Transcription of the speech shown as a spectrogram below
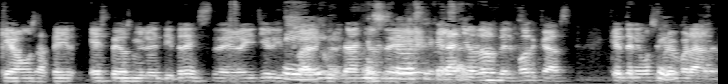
qué vamos a hacer este 2023 de Great Juris para el cumpleaños del año 2 del podcast? ¿Qué tenemos preparado?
